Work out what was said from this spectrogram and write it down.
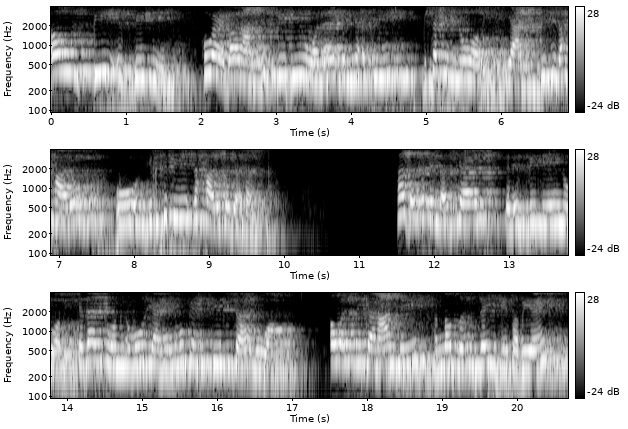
أو ال PSVT هو عبارة عن SVT ولكن يأتي بشكل نوبي يعني بيجي لحاله وبيختفي لحاله فجأة. هذا شكل من ال SVT النوبي كذلك هو من الأمور يعني ممكن كثير تشاهدوها. أول شيء كان عندي النظم جيبي طبيعي.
